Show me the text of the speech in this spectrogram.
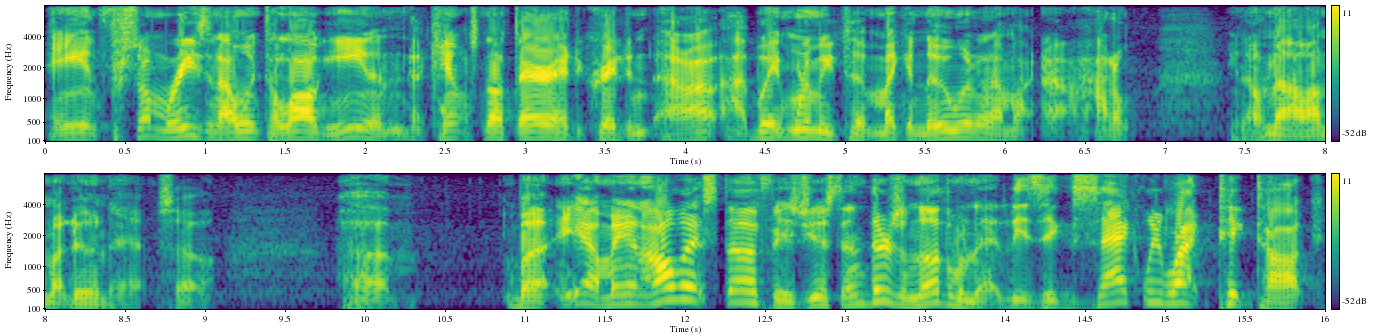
and for some reason I went to log in and the account's not there. I had to create an. I, I wanted me to make a new one, and I'm like, "Ah, I don't, you know, no, I'm not doing that. So. But yeah, man, all that stuff is just, and there's another one that is exactly like TikTok,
